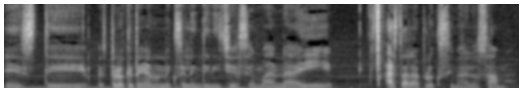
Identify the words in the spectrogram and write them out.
este, espero que tengan un excelente inicio de semana y hasta la próxima, los amo.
